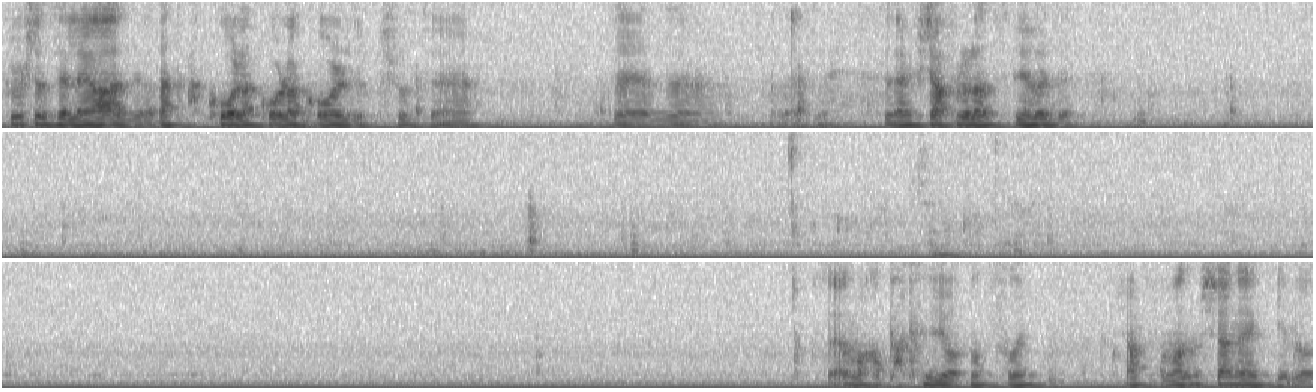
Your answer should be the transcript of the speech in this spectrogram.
אפילו שזה לרע, זה לדעת הכל, הכל, הכל, זה פשוט... זה... זה... זה... זה... אפשר אפילו להסביר את זה. בסדר, מה אכפת לי להיות נוצרי? עכשיו, מה זה משנה? כאילו,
